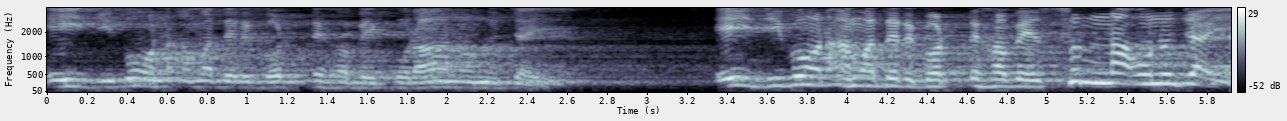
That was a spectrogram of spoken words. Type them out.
এই জীবন আমাদের গড়তে হবে কোরআন অনুযায়ী। এই জীবন আমাদের গড়তে হবে সুন্না অনুযায়ী।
